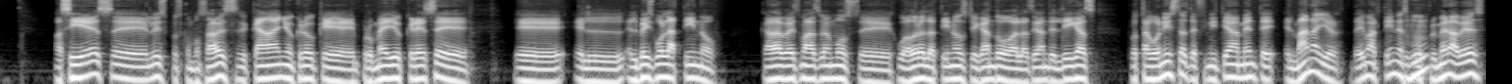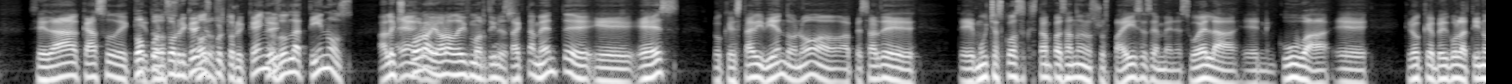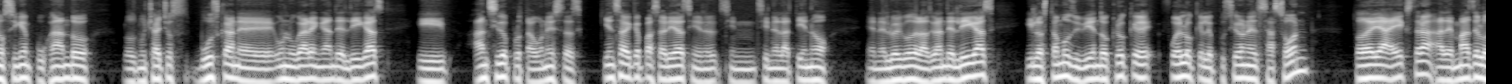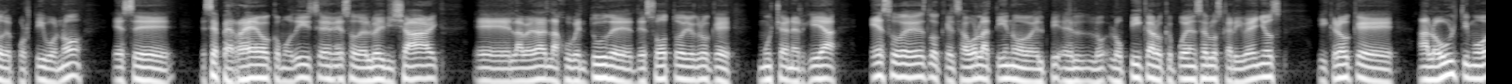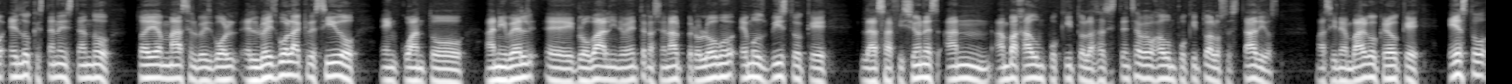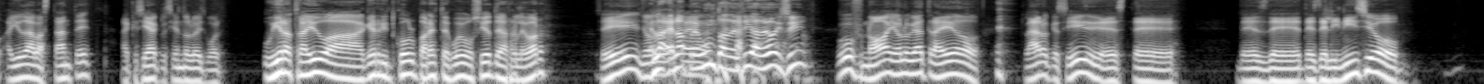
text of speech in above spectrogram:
Así es, eh, Luis, pues como sabes, cada año creo que en promedio crece eh, el, béisbol latino. Cada vez más vemos eh, jugadores latinos llegando a las grandes ligas, protagonistas definitivamente. El manager, Dave Martínez, por primera vez se da caso de que dos puertorriqueños, dos, puertorriqueños, dos latinos. Alex Cora y ahora Dave Martínez. Exactamente, es lo que está viviendo, ¿no? A pesar de, de, muchas cosas que están pasando en nuestros países, en Venezuela, en Cuba, eh, Creo que el béisbol latino sigue empujando. Los muchachos buscan eh, un lugar en grandes ligas y han sido protagonistas. ¿Quién sabe qué pasaría sin el, sin, el latino en el béisbol de las grandes ligas? Y lo estamos viviendo. Creo que fue lo que le pusieron el sazón todavía extra, además de lo deportivo, ¿no? Ese, ese perreo, como dicen, eso del Baby Shark, eh, la verdad, la juventud de, Soto, yo creo que mucha energía. Eso es lo que el sabor latino, el, lo, lo, pícaro que pueden ser los caribeños. Y creo que a lo último es lo que está necesitando todavía más el béisbol. El béisbol ha crecido en cuanto a nivel eh, global y nivel internacional, pero luego hemos visto que las aficiones han, han bajado un poquito, las asistencias han bajado un poquito a los estadios. Mas, sin embargo, creo que esto ayuda bastante a que siga creciendo el béisbol. ¿Hubiera traído a Gerrit Cole para este juego 7 a relevar? Sí, yo es, la, es la pregunta del día de hoy, sí. Uf, no, yo lo hubiera traído. Claro que sí. Este, desde, desde el inicio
